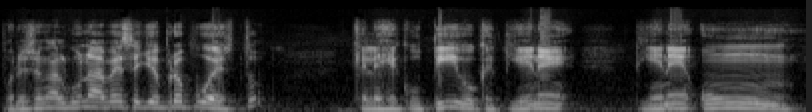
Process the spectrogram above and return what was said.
Por eso en algunas veces yo he propuesto que el Ejecutivo, que tiene, tiene un,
